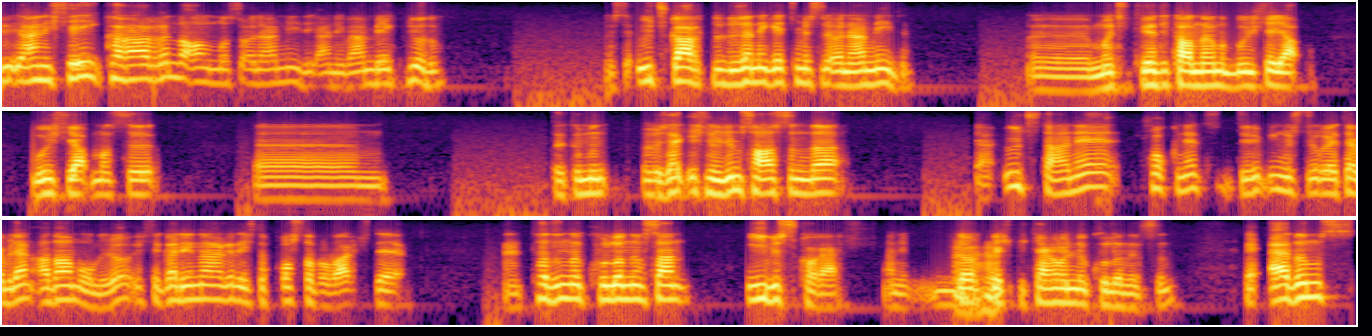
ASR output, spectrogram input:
yani şey kararını da alması önemliydi. Yani ben bekliyordum. İşte 3 guardlı düzene geçmesi önemliydi. Ee, maçı kritik anlarını bu işe yap bu iş yapması e, takımın özellikle işin hücum sahasında yani 3 tane çok net dribbling üstü üretebilen adam oluyor. İşte Gallinari'de işte post var. İşte yani tadında kullanırsan iyi bir skorer. Hani 4-5 bir tane kullanırsın. E Adams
